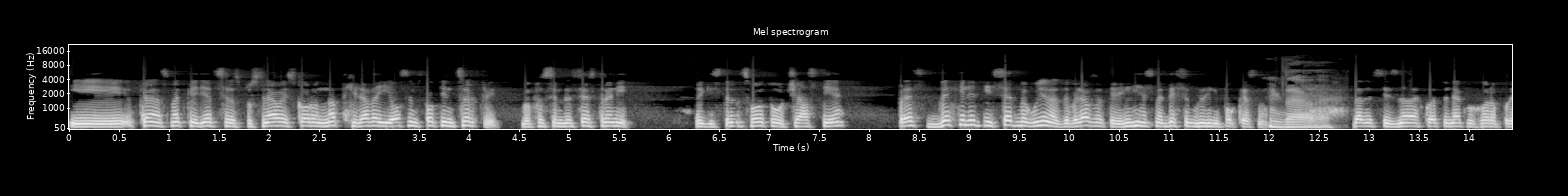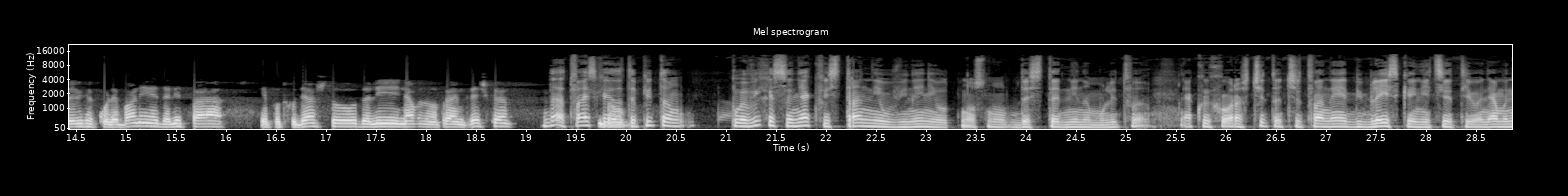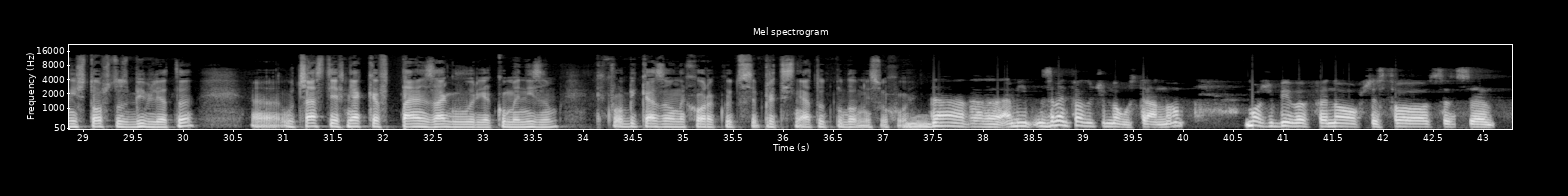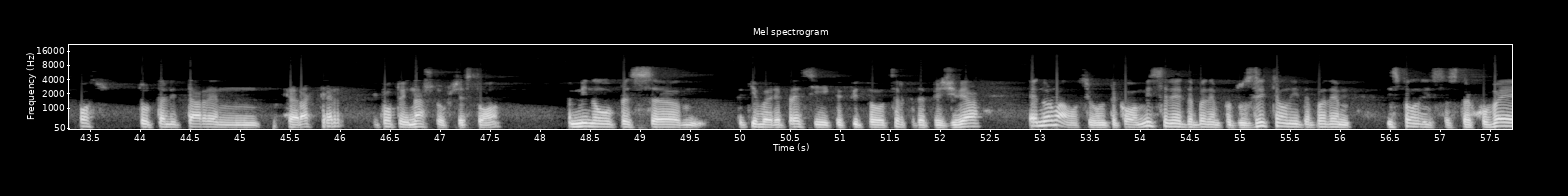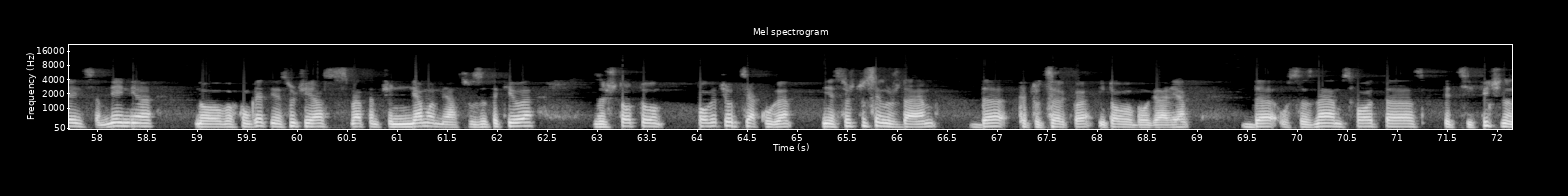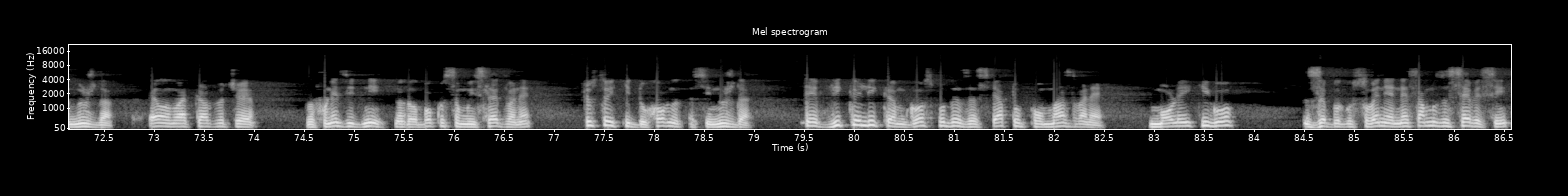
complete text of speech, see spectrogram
И в крайна сметка идеята се разпространява и скоро над 1800 църкви в 80 страни регистрират своето участие през 2007 година. Забелязвате ли, ние сме 10 години по-късно. Да, да. Да, се изненадах, когато някои хора проявиха колебание, дали това е подходящо, дали няма да направим грешка. Да, това исках да, да те питам. Появиха се някакви странни обвинения относно 10 дни на молитва. Някои хора считат, че това не е библейска инициатива, няма нищо общо с Библията. участие в някакъв таен заговор и акуменизъм. Какво би казал на хора, които се притесняват от подобни слухове? Да, да, да. Ами, за мен това звучи много странно. Може би в едно общество с пост-тоталитарен характер, каквото и нашето общество, минало през а, такива репресии, каквито църквата преживя, е нормално сигурно такова мислене, да бъдем подозрителни, да бъдем изпълнени с страхове и съмнения, но в конкретния случай аз смятам, че няма място за такива, защото повече от всякога ние също се нуждаем да, като църква, и то в България, да осъзнаем своята специфична нужда. Елън Уайт казва, че в тези дни на дълбоко самоизследване, чувствайки духовната си нужда, те викали към Господа за свято помазване, молейки го за благословение не само за себе си,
